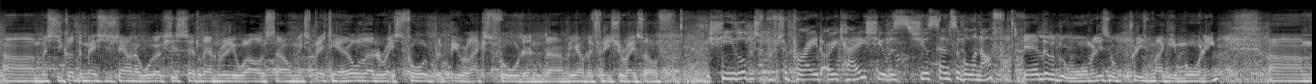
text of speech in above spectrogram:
Um, but she's got the message down her work. She's settled down really well. So I'm expecting her, although to race forward, but be relaxed forward and uh, be able to finish the race off. She looked to parade okay. She was she was sensible enough. Yeah, a little bit warm. It is a pretty muggy morning. Um,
